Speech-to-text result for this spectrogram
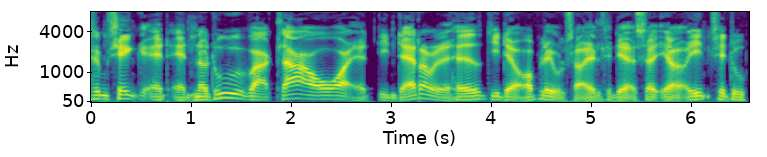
som tænk, at, at når du var klar over, at din datter havde de der oplevelser og alt det der, så ja, indtil du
